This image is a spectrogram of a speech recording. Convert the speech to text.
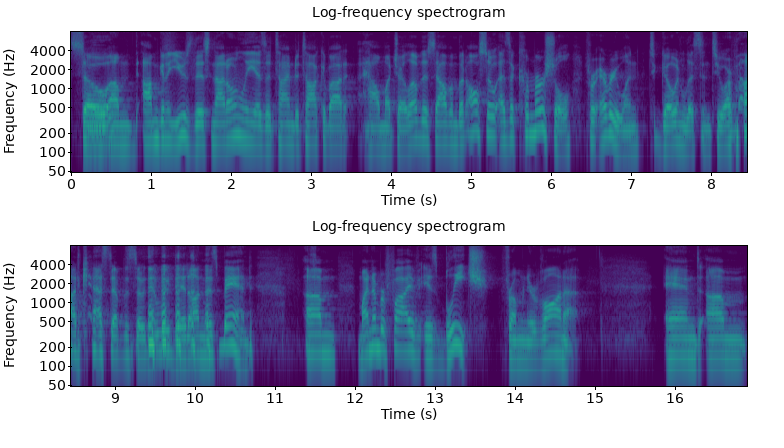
So um, I'm going to use this not only as a time to talk about how much I love this album, but also as a commercial for everyone to go and listen to our podcast episode that we did on this band. Um, my number five is Bleach from Nirvana. And um,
